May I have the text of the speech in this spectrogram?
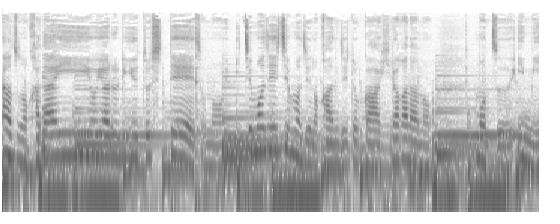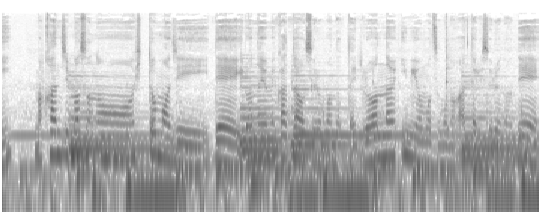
なんかその課題をやる理由としてその一文字一文字の漢字とかひらがなの持つ意味、まあ、漢字もその一文字でいろんな読み方をするものだったりいろんな意味を持つものがあったりするので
